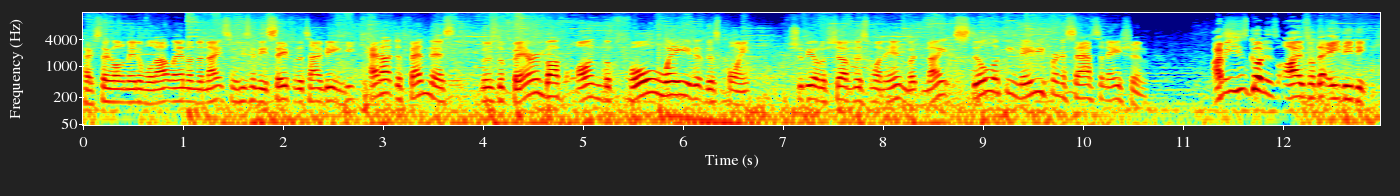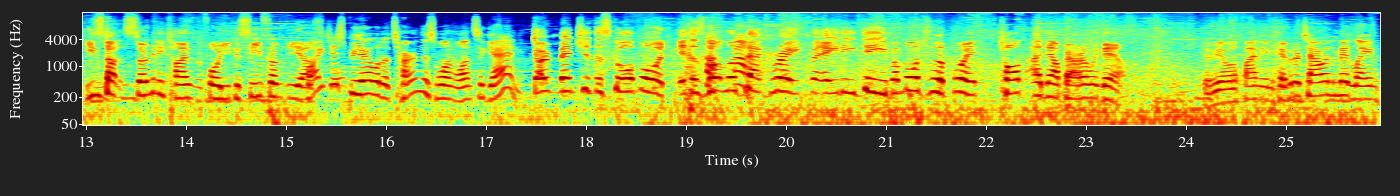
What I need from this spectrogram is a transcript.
Hextech Ultimatum will not land on the Knight, so he's going to be safe for the time being. He cannot defend this. There's the Baron buff on the full wave at this point. Should be able to shove this one in, but Knight still looking maybe for an assassination. I mean, he's got his eyes on the ADD. He's done it so many times before. You can see from the. Uh, Might just be able to turn this one once again. Don't mention the scoreboard. It does not look that great for ADD, but more to the point, top are now barreling down. Going to be able to find the inhibitor tower in the mid lane.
